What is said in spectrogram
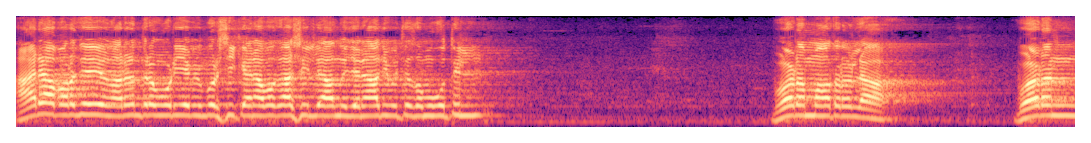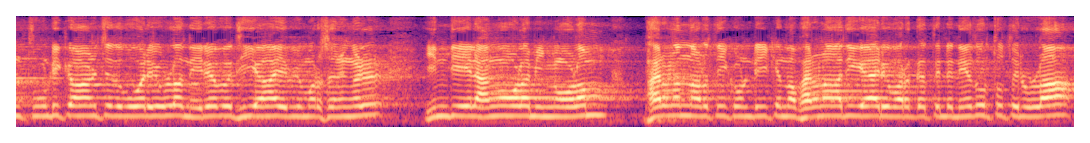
ആരാ പറഞ്ഞത് നരേന്ദ്രമോദിയെ വിമർശിക്കാൻ അവകാശമില്ല എന്ന് ജനാധിപത്യ സമൂഹത്തിൽ? വേടൻ മാത്രമല്ല വേടൻ ചൂണ്ടിക്കാണിച്ചതുപോലെയുള്ള നിരവധിയായ വിമർശനങ്ങൾ ഇന്ത്യയിൽ അങ്ങോളം ഇങ്ങോളം ഭരണം നടത്തിക്കൊണ്ടിരിക്കുന്ന ഭരണാധികാരി വർഗത്തിന്റെ നേതൃത്വത്തിലുള്ള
